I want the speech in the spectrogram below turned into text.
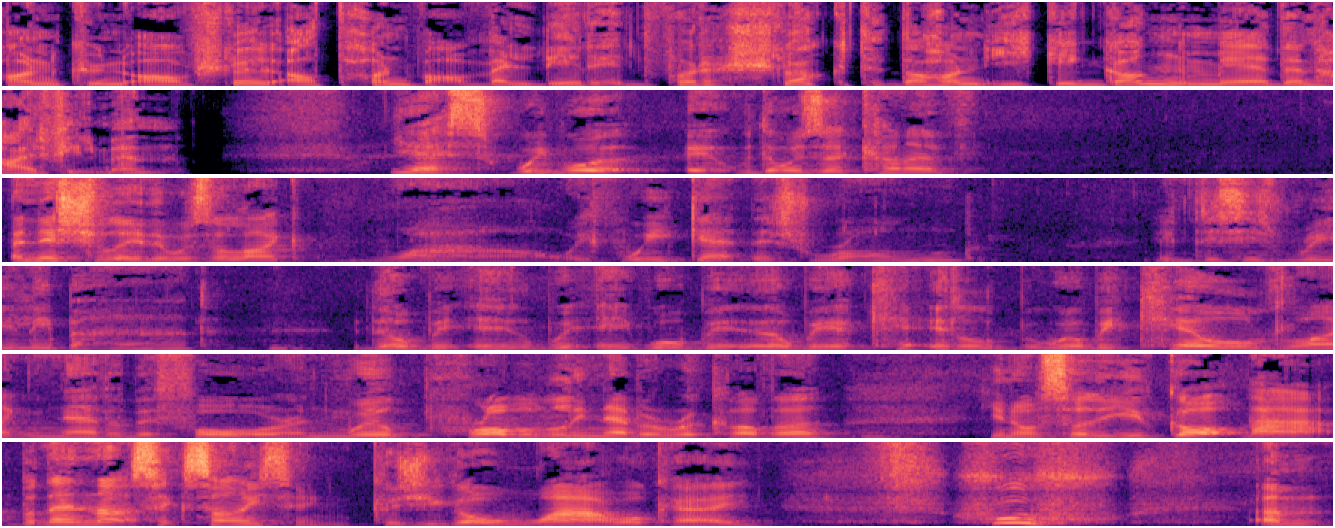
Han kunne avsløre at han var veldig redd for slakt da han gikk i gang med denne filmen. Yes, we were. It, there was a kind of. Initially, there was a like, wow, if we get this wrong, if this is really bad, there'll be it, it will be there'll be a it'll we'll be killed like never before, and we'll probably never recover. You know, so you've got that, but then that's exciting because you go, wow, okay, whew. Um,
